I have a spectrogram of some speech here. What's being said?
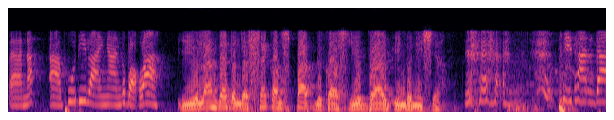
แต่นักอ่าผู้ที่รายงานก็บอกว่า you landed on the second spot because you bribed Indonesia. ที่ท่านได้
